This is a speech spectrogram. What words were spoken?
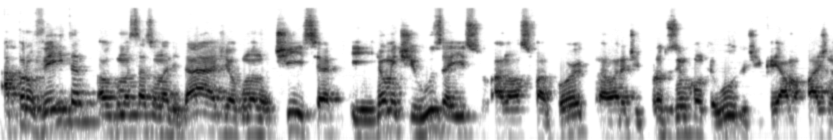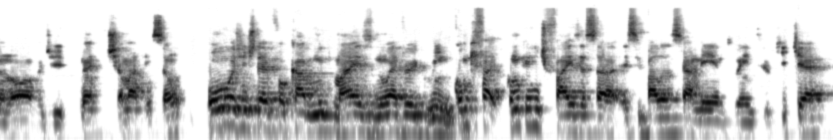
aproveita alguma sazonalidade, alguma notícia e realmente usa isso a nosso favor na hora de produzir um conteúdo, de criar uma página nova, de, né, chamar atenção. Ou a gente deve focar muito mais no evergreen. Como que, como que a gente faz essa, esse balanceamento entre o que, que é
